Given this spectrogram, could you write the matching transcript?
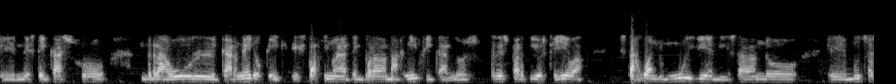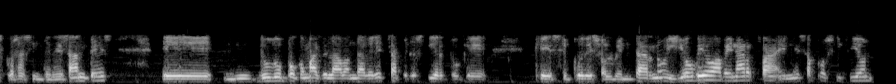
en este caso Raúl Carnero, que está haciendo una temporada magnífica, los tres partidos que lleva, está jugando muy bien y está dando eh, muchas cosas interesantes. Eh, dudo un poco más de la banda derecha, pero es cierto que, que se puede solventar, ¿no? Y yo veo a Benarfa en esa posición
